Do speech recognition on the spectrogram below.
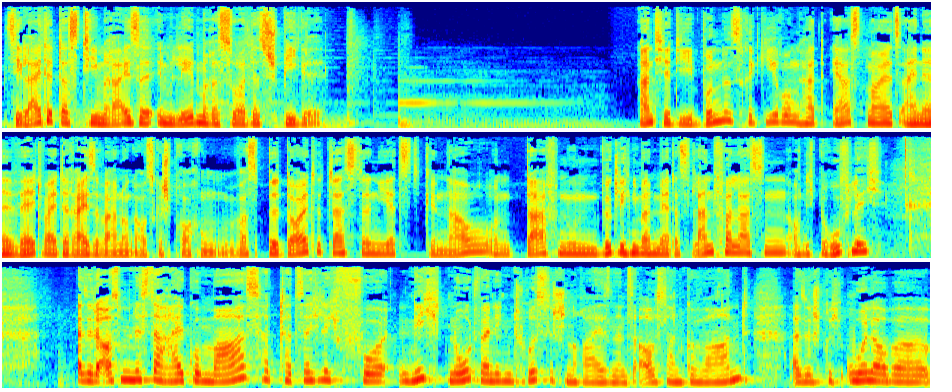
Sie leitet das Team Reise im Lebenressort des Spiegel. Antje, die Bundesregierung hat erstmals eine weltweite Reisewarnung ausgesprochen. Was bedeutet das denn jetzt genau und darf nun wirklich niemand mehr das Land verlassen, auch nicht beruflich? Also der Außenminister Heiko Maas hat tatsächlich vor nicht notwendigen touristischen Reisen ins Ausland gewarnt. Also sprich Urlauber,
